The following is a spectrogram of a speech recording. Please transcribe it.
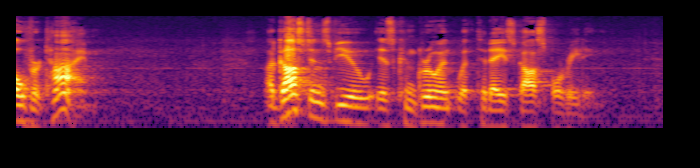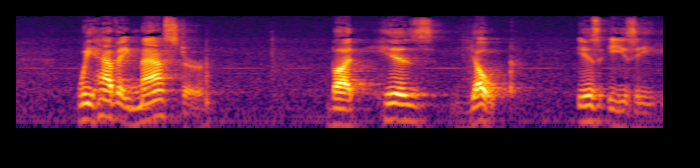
over time. Augustine's view is congruent with today's gospel reading. We have a master, but his yoke is easy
